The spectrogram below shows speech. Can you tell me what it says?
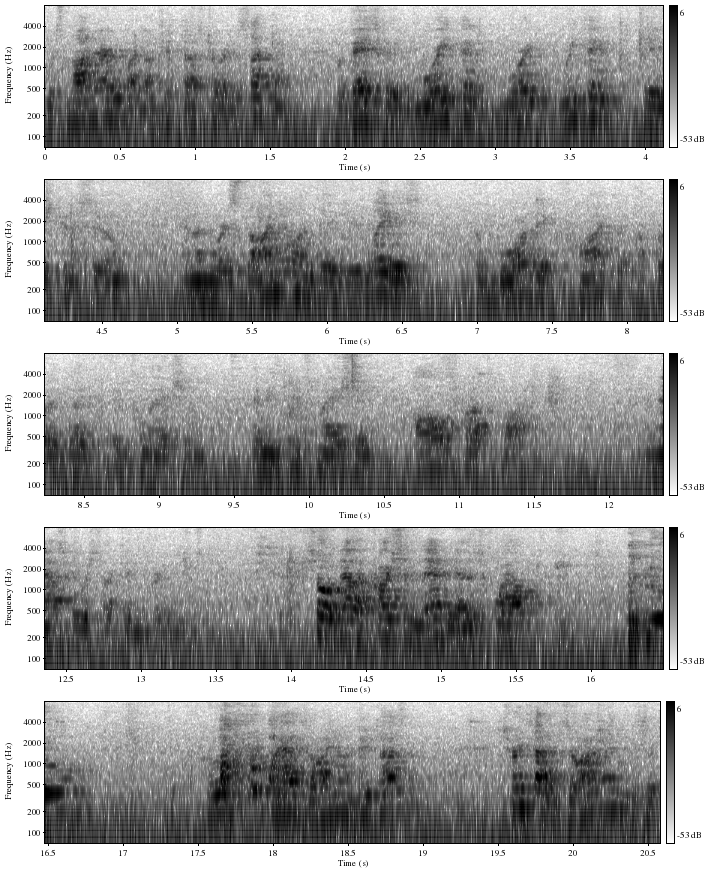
which not everybody, I'll get that story in a second, but basically the more wheat they, more wheat they, they consume and the more zonulin they release, the more they chronically upregulate inflammation, that means inflammation all throughout the body. And that's where we start getting pretty interesting. So now the question then is, well, who, who, has zonulin, who doesn't? Turns out zonulin is a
